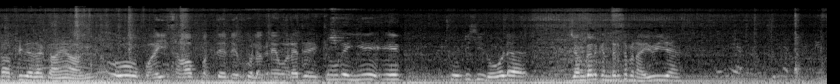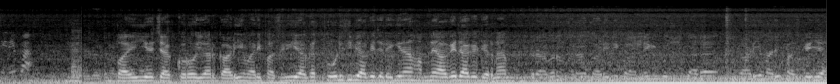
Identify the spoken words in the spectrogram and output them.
काफ़ी ज़्यादा गायें आ गई। ओ भाई साहब पत्ते देखो लगने वाले थे। क्योंकि ये एक छोटी सी रोड है जंगल के अंदर से बनाई हुई है। भाई ये चेक करो यार गाड़ी हमारी फंस गई है। अगर थोड़ी सी भी आगे चलेगी ना हमने आगे जाके गिरना है। ड्राइवर हमारा गाड़ी निकालने की कोशिश कर रहा है गाड़ी हमारी फंस गई है।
